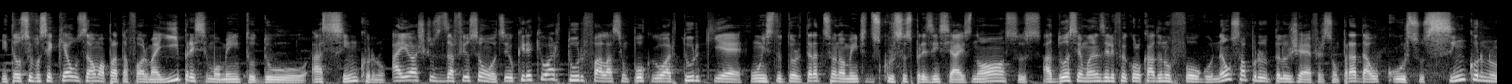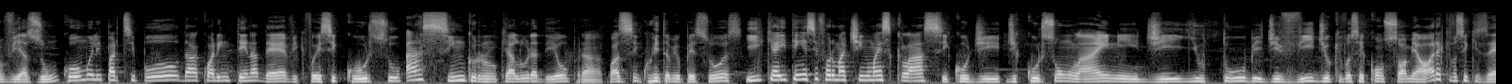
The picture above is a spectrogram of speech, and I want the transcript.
então se você quer usar uma plataforma e ir para esse momento do assíncrono, aí eu acho que os desafios são outros. Eu queria que o Arthur falasse um pouco, o Arthur que é um instrutor tradicionalmente dos cursos presenciais nossos, há duas semanas ele foi colocado no fogo, não só por, pelo Jefferson, para dar o curso síncrono via Zoom, como ele participou da quarentena Dev, que foi esse curso assíncrono que a Lura deu para quase 50 mil pessoas, e que aí tem esse formatinho mais clássico de, de curso online, de YouTube, de vídeo que você consome a hora que você quiser,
